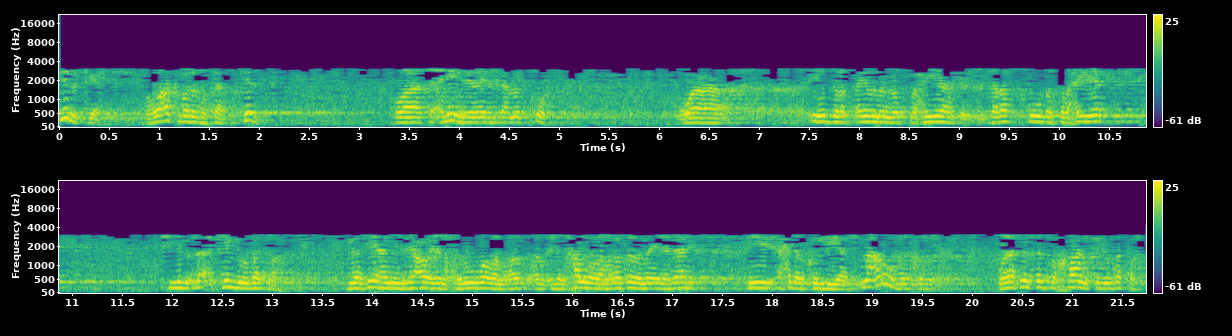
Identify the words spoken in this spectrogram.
شرك يعني. وهو أكبر الفساد شرك. وتأليه لغير الله مذكور. ويدرس أيضا المسرحيه درست مسرحيه كيلو لا كيلو بتراء ما فيها من دعوة إلى الخلوة والغزو إلى الخلوه والغزو وما إلى ذلك في إحدى الكليات. معروفه الكليات. ولا تنسى الدخان كليوباترا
